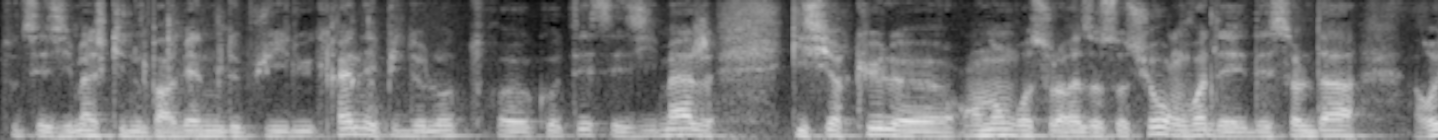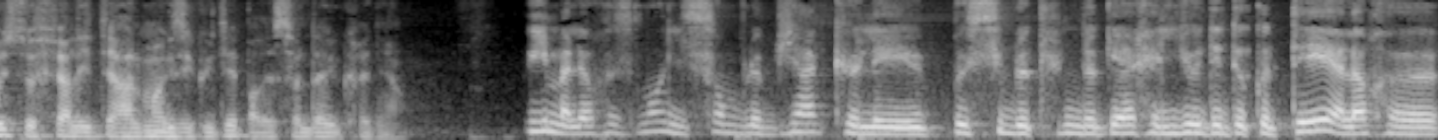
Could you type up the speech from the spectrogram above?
toutes ces images qui nous parviennent depuis l'Ukraine et puis de l'autre côté ces images qui circulent euh, en nombre sur les réseaux sociaux. On voit des, soldats russes se faire littéralement exécuter par des soldats ukrainiens. Oui, malheureusement, il semble bien que les possibles crimes de guerre aient lieu des deux côtés. Alors, euh,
